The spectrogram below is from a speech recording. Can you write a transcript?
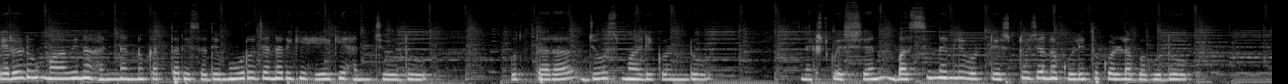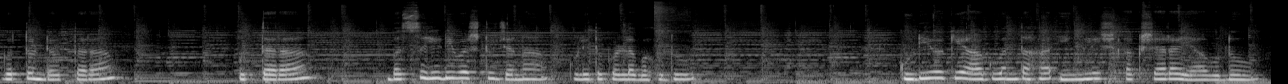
ಎರಡು ಮಾವಿನ ಹಣ್ಣನ್ನು ಕತ್ತರಿಸದೆ ಮೂರು ಜನರಿಗೆ ಹೇಗೆ ಹಂಚುವುದು? ಉತ್ತರ, ಜ್ಯೂಸ್ ಮಾಡಿಕೊಂಡು. ನೆಕ್ಸ್ಟ್ ಕ್ವೆಶನ್ ಬಸ್ಸಿನಲ್ಲಿ ಒಟ್ಟು ಎಷ್ಟು ಜನ ಕುಳಿತುಕೊಳ್ಳಬಹುದು? ಗೊತ್ತುಂಟ ಉತ್ತರ? ಉತ್ತರ ಬಸ್ ಹಿಡಿಯುವಷ್ಟು ಜನ ಕುಳಿತುಕೊಳ್ಳಬಹುದು. ಕುಡಿಯೋಕೆ ಆಗುವಂತಹ ಇಂಗ್ಲಿಷ್ ಅಕ್ಷರ ಯಾವುದು?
